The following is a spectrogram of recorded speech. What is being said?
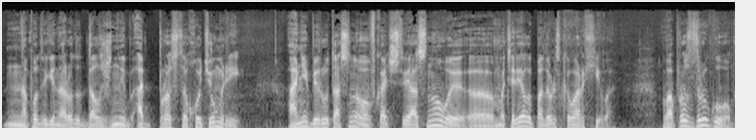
на подвиге народа должны... А просто хоть умри. Они берут основу, в качестве основы э, материалы Подольского архива. Вопрос в другом.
